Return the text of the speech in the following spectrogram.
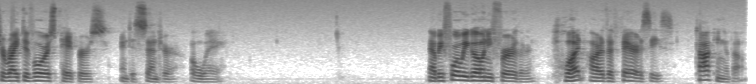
to write divorce papers and to send her away. Now, before we go any further, what are the Pharisees talking about?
